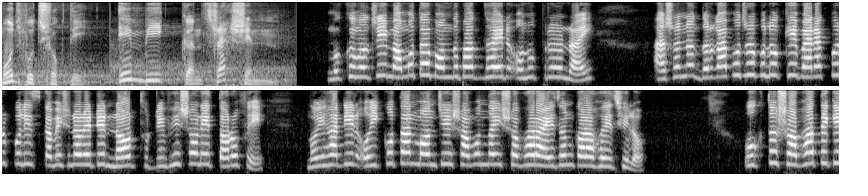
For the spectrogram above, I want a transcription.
মজবুত শক্তি। এমবি কনস্ট্রাকশন। মুখ্যমন্ত্রী মমতা বন্দ্যোপাধ্যায়ের অনুপ্রেরণায় আসন্ন দুর্গাপুজো উপলক্ষে ব্যারাকপুর পুলিশ কমিশনারেটের নর্থ ডিভিশনের তরফে নৈহাটির ঐকতান মঞ্চে সমন্বয় সভার আয়োজন করা হয়েছিল। উক্ত সভা থেকে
